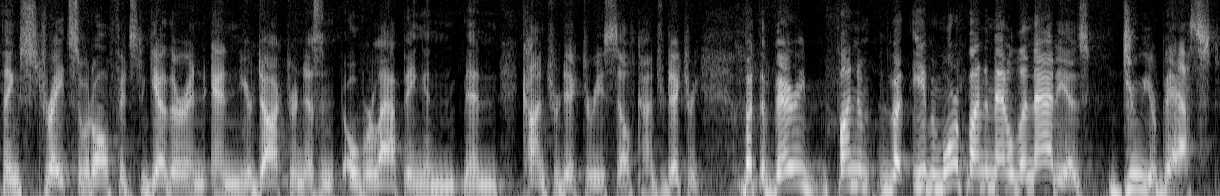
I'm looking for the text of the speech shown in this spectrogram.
things straight so it all fits together and, and your doctrine isn't overlapping and, and contradictory, self contradictory. But the very funda- but even more fundamental than that is do your best.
